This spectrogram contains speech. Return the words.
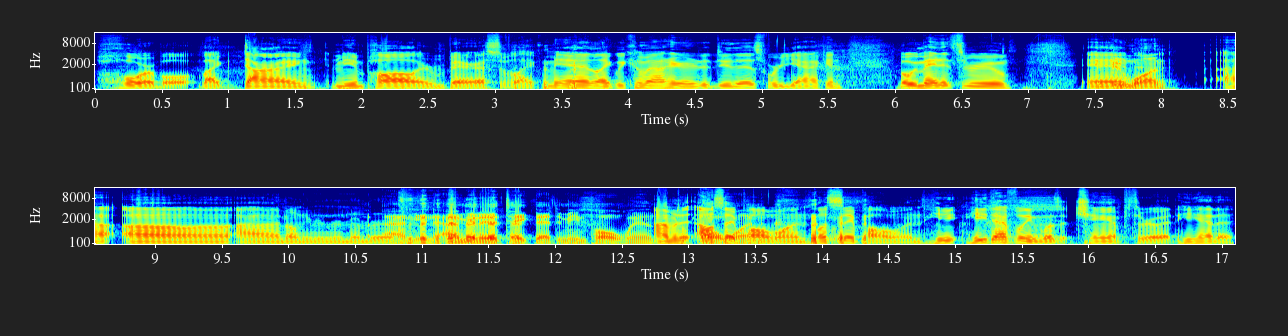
horrible. Like dying. Me and Paul are embarrassed of like, man, like we come out here to do this, we're yakking, but we made it through. And Who won? Uh, uh, I don't even remember. I mean, I'm going to take that to mean Paul wins. I'm gonna. Paul I'll say won. Paul won. Let's say Paul won. He he definitely was a champ through it. He had a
